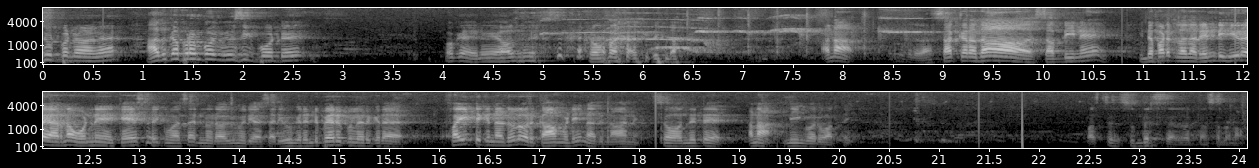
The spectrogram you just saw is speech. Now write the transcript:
ஷூட் பண்ணுவாங்க. அதுக்கப்புறம் போய் மியூசிக் போட்டு. ஓகே நீங்கள் ஆல் தி ரொம்ப அண்ணா சக்கரதாஸ் அப்படின்னு இந்த படத்தில் தான் ரெண்டு ஹீரோ யாருன்னா ஒன்று கே எஸ் ரவிக்குமார் சார் இன்னொரு அபிமரியா சார். இவங்க ரெண்டு பேருக்குள்ளே இருக்கிற ஃபைட்டுக்கு நடுவில் ஒரு காமெடின்னு அது நான். ஸோ வந்துட்டு அண்ணா நீங்க ஒரு வார்த்தை. ஃபஸ்ட்டு சுந்தர் சார் தான் சொல்லணும்.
